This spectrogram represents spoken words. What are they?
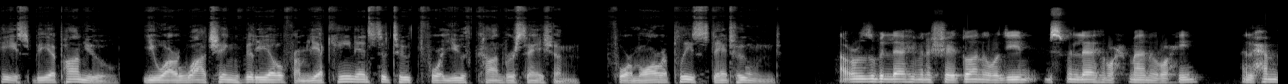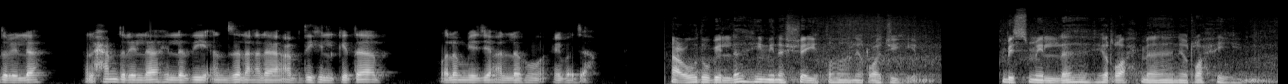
Peace be upon you. You are watching video from Yakin Institute for Youth Conversation. For more, please stay tuned. أعوذ بالله من الشيطان الرجيم بسم الله الرحمن الرحيم الحمد لله الحمد لله الذي أنزل على عبده الكتاب ولم يجعل له عوجا أعوذ بالله من الشيطان الرجيم بسم الله الرحمن الرحيم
